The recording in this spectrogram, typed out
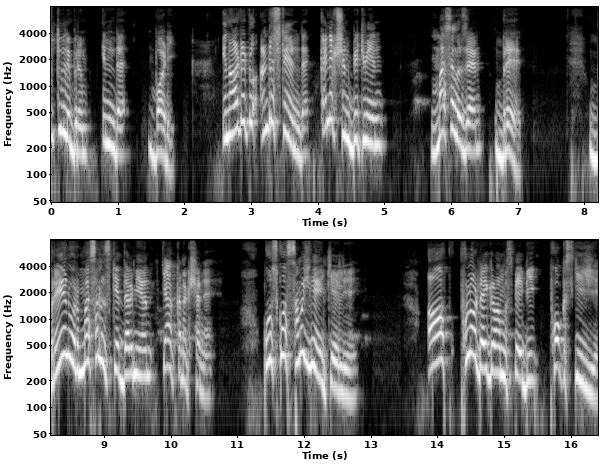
equilibrium in the body. In order to understand the connection between muscles and brain brain और मसल्स के दरमियान क्या कनेक्शन है? उसको समझने के लिए आप फ्लो डायग्राम्स पे भी फोकस कीजिए,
